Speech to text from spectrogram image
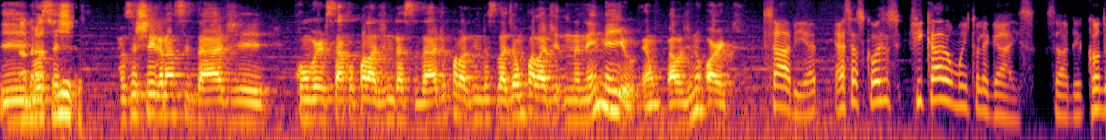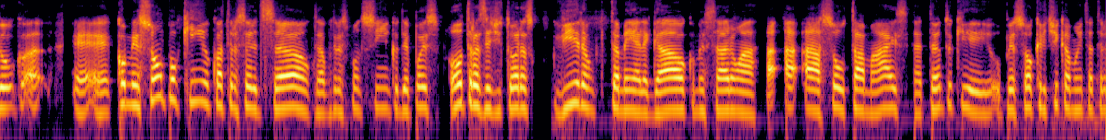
E Abraço, você, Lucas. você chega na cidade conversar com o paladino da cidade, o paladino da cidade é um paladino, não é nem meio, é um paladino orc. Sabe, é- essas coisas ficaram muito legais, sabe? Quando é, é, começou um pouquinho com a terceira edição, com a 3.5, depois outras editoras viram que também é legal, começaram a, a, a soltar mais, né? tanto que o pessoal critica muito a, ter-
